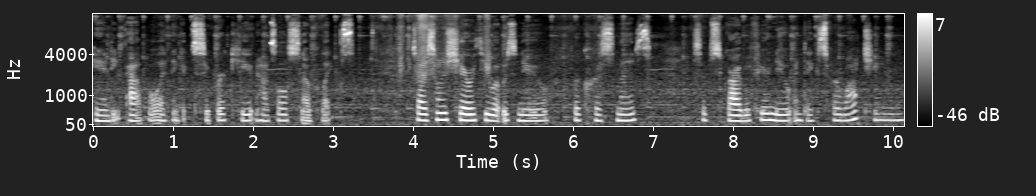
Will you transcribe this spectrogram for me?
candy apple. I think it's super cute and has little snowflakes. So I just want to share with you what was new for Christmas. Subscribe if you're new and thanks for watching.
